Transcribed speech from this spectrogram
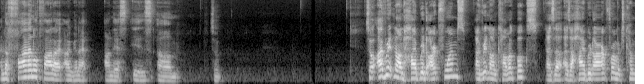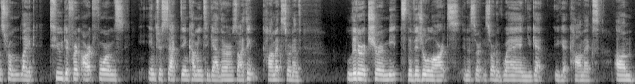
And the final thought I, am gonna on this is um, so. So I've written on hybrid art forms. I've written on comic books as a as a hybrid art form, which comes from like two different art forms intersecting, coming together. So I think comics sort of literature meets the visual arts in a certain sort of way, and you get you get comics. Um,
